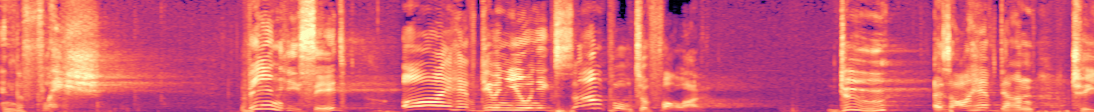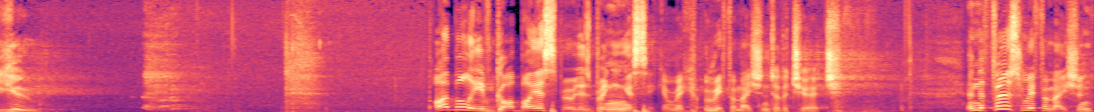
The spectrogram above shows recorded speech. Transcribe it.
in the flesh. Then he said, I have given you an example to follow. Do as I have done to you. I believe God, by His Spirit, is bringing a second re- reformation to the church. In the first reformation,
